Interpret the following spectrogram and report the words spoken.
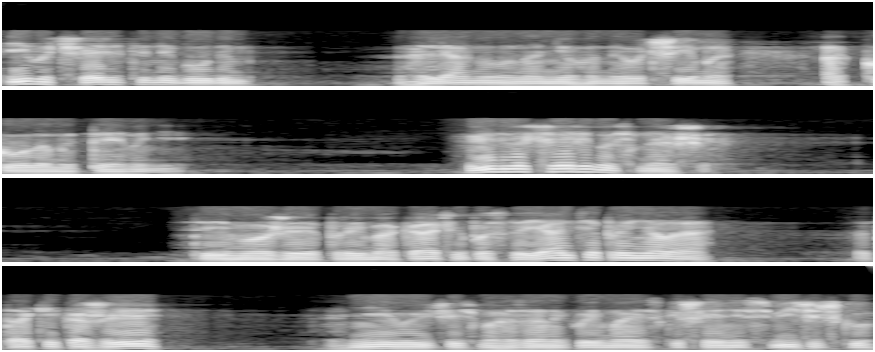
І вечеряти не будем. Глянула на нього не очима, а колами темені. Відвечерялось наше. Ти, може, приймака чи постояльця прийняла? То так і кажи. Гнівуючись, магазаник виймає з кишені свічечку,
